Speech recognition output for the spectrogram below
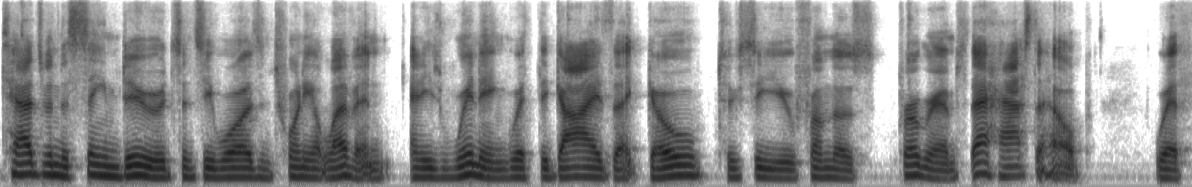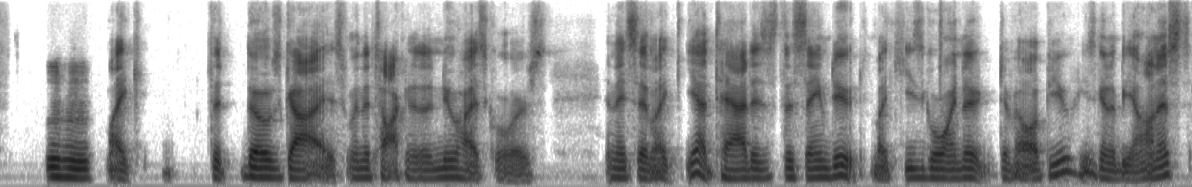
Tad's been the same dude since he was in 2011, and he's winning with the guys that go to CU from those programs. That has to help with mhm. like the, those guys when they're talking to the new high schoolers. And they say like yeah tad is the same dude. Like he's going to develop you. He's going to be honest.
